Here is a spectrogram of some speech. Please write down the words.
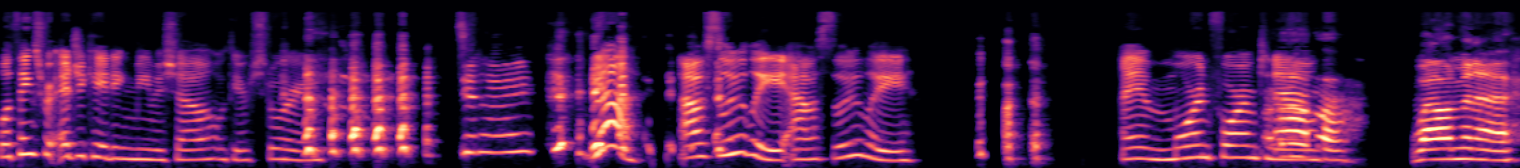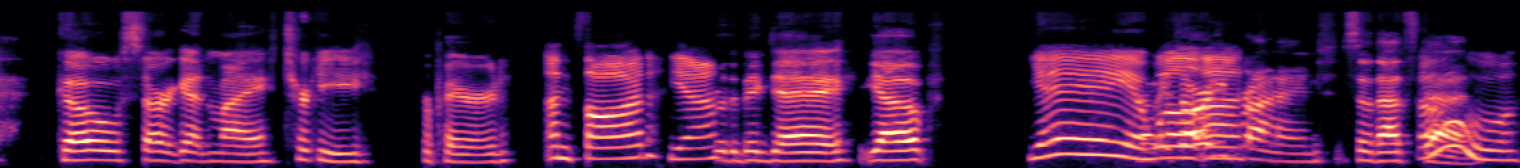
Well, thanks for educating me, Michelle, with your story. Did I? yeah, absolutely. Absolutely. I am more informed now. Oh, well, I'm gonna go start getting my turkey prepared Unthawed. Yeah. for the big day. Yep. Yay. So well, it's already uh, brined, so that's dead. oh,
